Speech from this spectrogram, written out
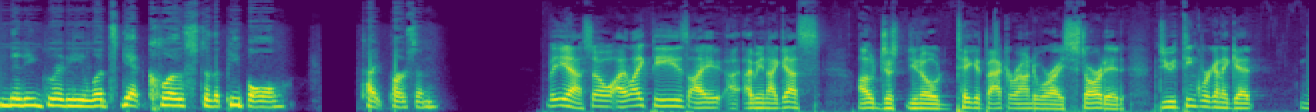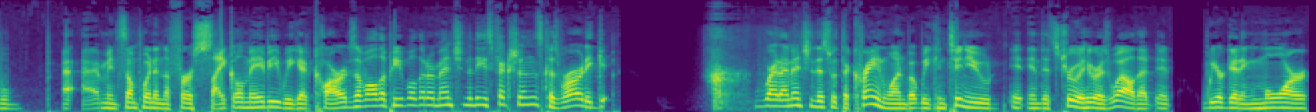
nitty gritty, let's get close to the people type person. But yeah, so I like these. I I, mean, I guess I'll just you know take it back around to where I started. Do you think we're gonna get? I- mean, some point in the first cycle, maybe we get cards of all the people that are mentioned in these fictions because we're already. Ge- right, I mentioned this with the Crane one, but we continue, and it's true here as well that it we are getting more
